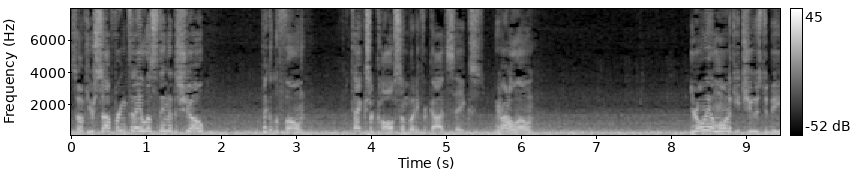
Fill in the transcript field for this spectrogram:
So if you're suffering today listening to the show, pick up the phone, text or call somebody for God's sakes. You're not alone. You're only alone if you choose to be.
